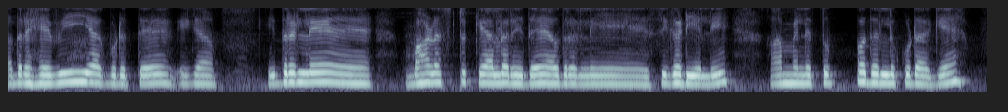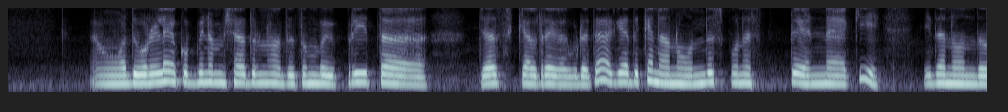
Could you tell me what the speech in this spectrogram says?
ಆದರೆ ಹೆವಿ ಆಗಿಬಿಡುತ್ತೆ. ಈಗ ಇದರಲ್ಲೇ ಬಹಳಷ್ಟು ಕ್ಯಾಲರಿ ಇದೆ ಅದರಲ್ಲಿ ಸಿಗಡಿಯಲ್ಲಿ, ಆಮೇಲೆ ತುಪ್ಪದಲ್ಲೂ ಕೂಡ ಹಾಗೆ. ಅದು ಒಳ್ಳೆಯ ಕೊಬ್ಬಿನಂಶ ಆದ್ರೂ ಅದು ತುಂಬ ವಿಪರೀತ ಜಾಸ್ತಿ ಕ್ಯಾಲರಿ ಆಗಿಬಿಡುತ್ತೆ. ಹಾಗೆ ಅದಕ್ಕೆ ನಾನು ಒಂದು ಸ್ಪೂನಷ್ಟು ಎಣ್ಣೆ ಹಾಕಿ ಇದನ್ನೊಂದು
